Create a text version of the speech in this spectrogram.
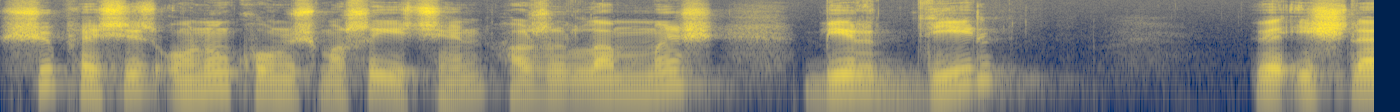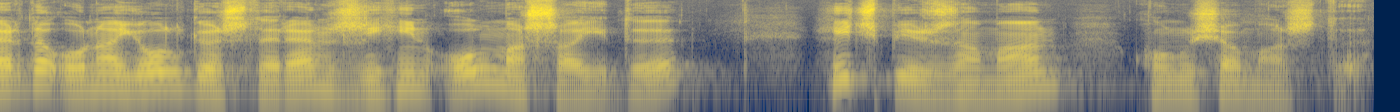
Şüphesiz onun konuşması için hazırlanmış bir dil ve işlerde ona yol gösteren zihin olmasaydı hiçbir zaman konuşamazdı.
